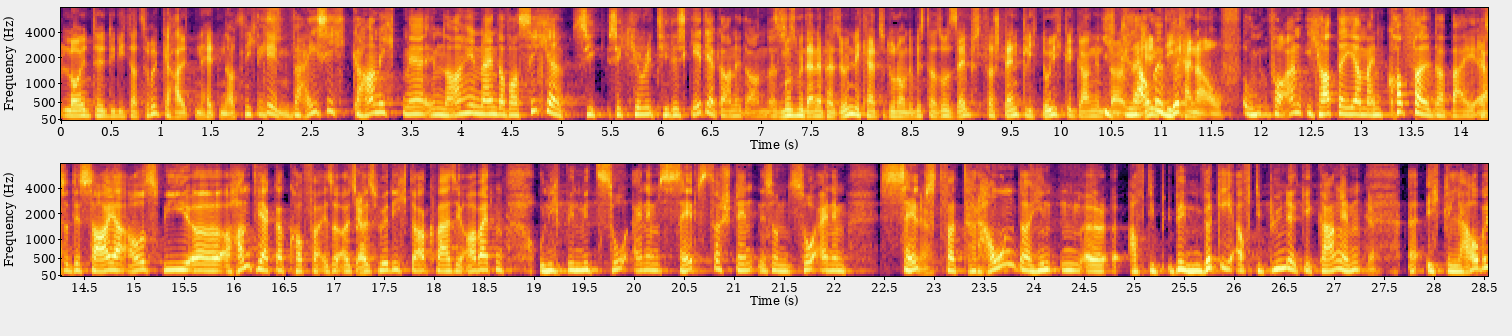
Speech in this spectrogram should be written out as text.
Sicherheitsleute, die dich da zurückgehalten hätten? Hat es nicht gegeben. Das weiß ich gar nicht mehr im Nachhinein. Da war sicher Se- Security, das geht ja gar nicht anders. Das muss mit deiner Persönlichkeit zu tun haben. Du bist da so selbstverständlich durchgegangen, Ich da, da glaube hält dich keiner auf. Und vor allem, ich hatte ja mein Kofferl dabei. Also das sah ja aus wie äh, Handwerkerkoffer, also als, Ja. als würde ich da quasi arbeiten. Und ich bin mit so einem Selbstverständnis und so einem Selbstvertrauen da hinten äh, auf die, bin wirklich auf die Bühne gegangen. Äh, ich glaube,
